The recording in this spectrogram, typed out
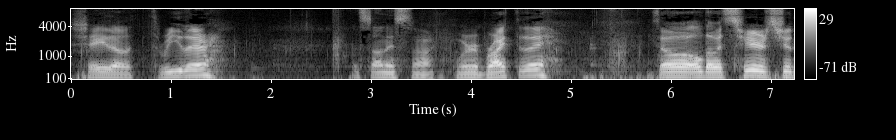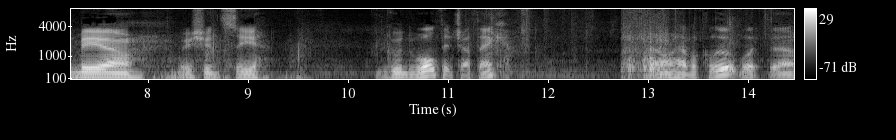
shade of a tree there. The sun is uh, very bright today. So although it's here, it should be, uh, we should see good voltage, I think. I don't have a clue, but uh,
